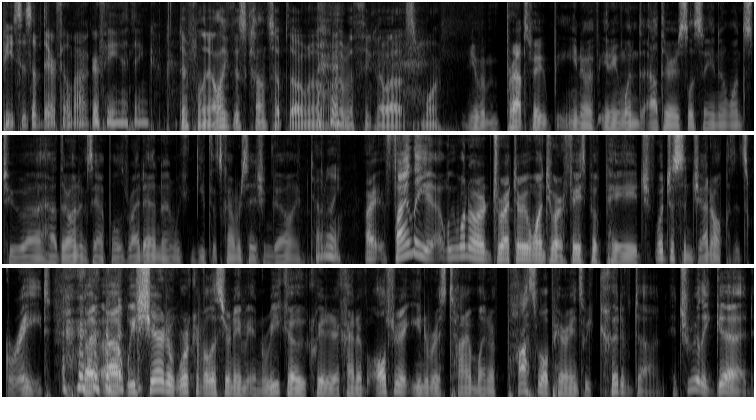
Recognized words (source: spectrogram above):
pieces of their filmography, I think. Definitely, I like this concept though. I'm gonna, I'm gonna think about it some more. You know, perhaps you know if anyone out there is listening and wants to uh, have their own examples, write in and we can keep this conversation going. Totally. All right. Finally, uh, we want to direct everyone to our Facebook page, well, just in general, because it's great. But uh, we shared a work of a listener named Enrico who created a kind of alternate universe timeline of possible pairings we could have done. It's really good,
